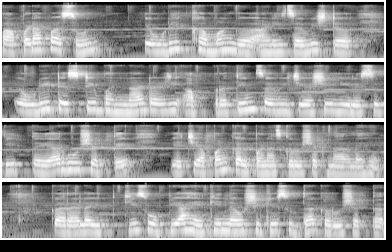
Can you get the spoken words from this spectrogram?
पापडापासून एवढी खमंग आणि चविष्ट एवढी टेस्टी भन्नाट आणि अप्रतिम चवीची अशी ही रेसिपी तयार होऊ शकते याची आपण कल्पनाच करू शकणार नाही. करायला इतकी सोपी आहे की नवशिकेसुद्धा करू शकतात.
